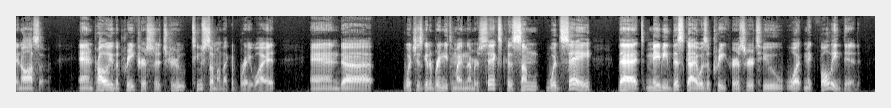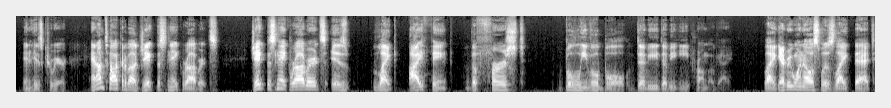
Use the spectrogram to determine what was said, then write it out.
and awesome, and probably the precursor to to someone like a Bray Wyatt, and uh, which is going to bring me to my number six because some would say that maybe this guy was a precursor to what Mick Foley did in his career, and I'm talking about Jake the Snake Roberts. Jake the Snake Roberts is like I think the first believable WWE promo guy. Like everyone else was like that.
